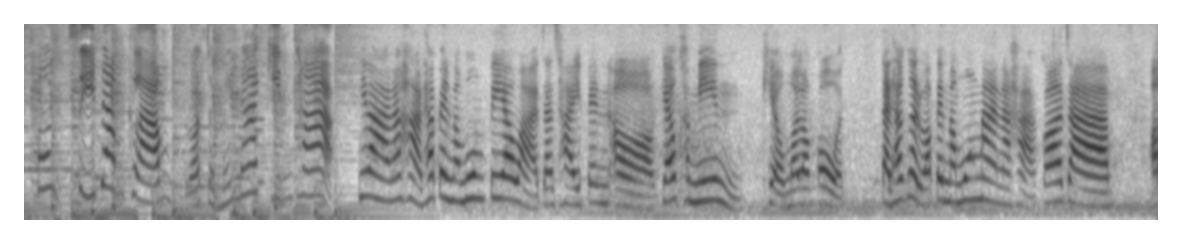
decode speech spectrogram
ปเปิลสีดำคล้ำเพราะจะไม่น่ากินค่ะ ที่ร้านนะคะถ้าเป็นมะม่วงเปรี้ยวอะจะใช้เป็นเอ่อแก้วขมิ้น เขียวมรกตแต่ถ้าเกิดว่าเป็นมะม่วงมันนะคะก็จะอ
